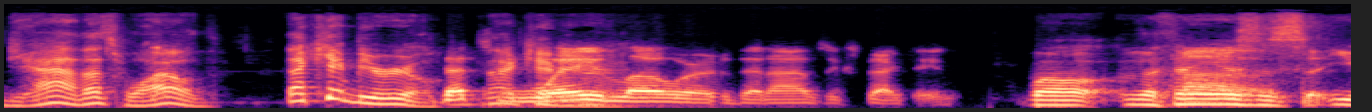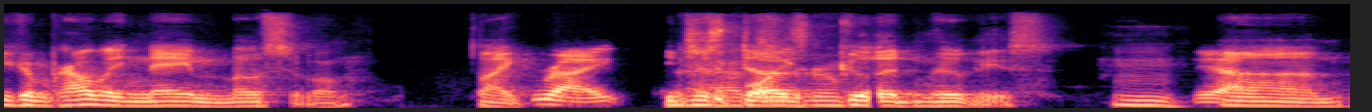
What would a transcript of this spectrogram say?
Yeah, that's wild. That can't be real. That's That can't way real. lower than I was expecting. Well, the thing is, Uh, is that you can probably name most of them. Like Right? he just Yeah, does true. good movies. Hmm. Yeah. Um,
